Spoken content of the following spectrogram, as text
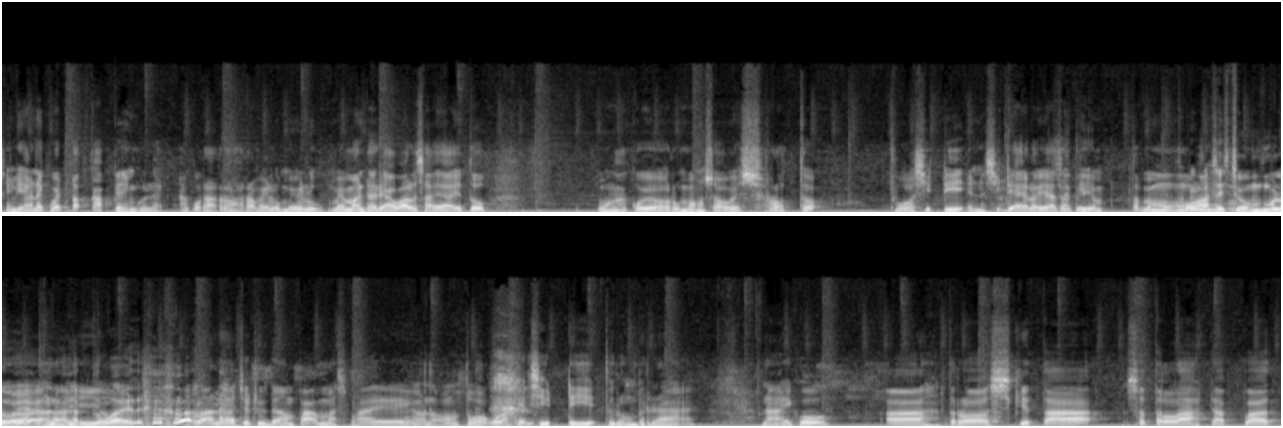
Sing liyane wetok kabeh golek. Aku ora roh ora melu-melu. Memang dari awal saya itu wong aku ya rumangsa wis rodok tua sidik, nah sidik ae lho ya tapi tapi mu- Tapi mulai masih jomblo ya Lah, iya. itu. Mulane aja diundang Pak Mas wae ngono. Wong tua aku lagi sidik durung berat. Nah, iku eh terus kita setelah dapat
